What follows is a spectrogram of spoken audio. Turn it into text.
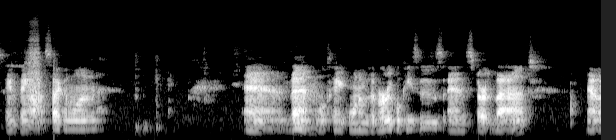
Same thing on the second one. And then we'll take one of the vertical pieces and start that. Now,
